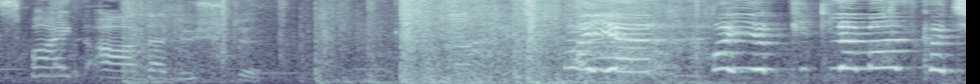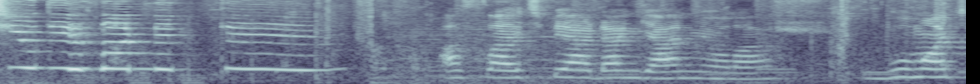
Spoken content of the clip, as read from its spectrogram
Spike A'da düştü. Hayır Asla hiçbir yerden gelmiyorlar. Bu maç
